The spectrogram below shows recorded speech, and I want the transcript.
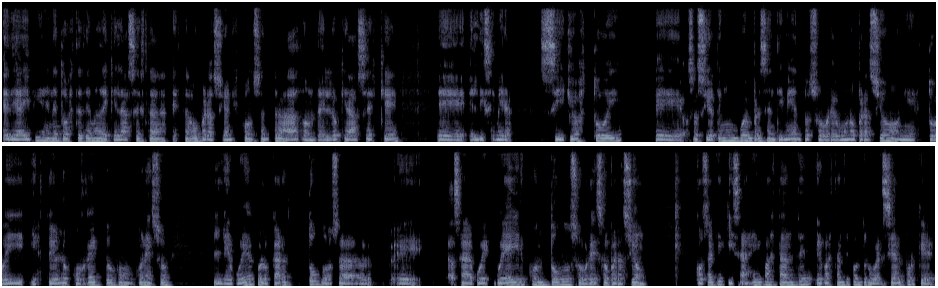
eh, de ahí viene todo este tema de que él hace esta, estas operaciones concentradas, donde él lo que hace es que eh, él dice, mira, si yo estoy, eh, o sea, si yo tengo un buen presentimiento sobre una operación y estoy, y estoy en lo correcto con, con eso, le voy a colocar todo, o sea, o sea voy, voy, a ir con todo sobre esa operación, cosa que quizás es bastante, es bastante controversial porque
